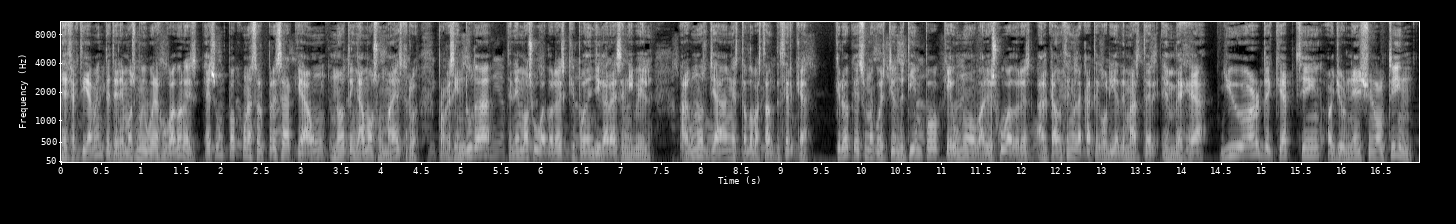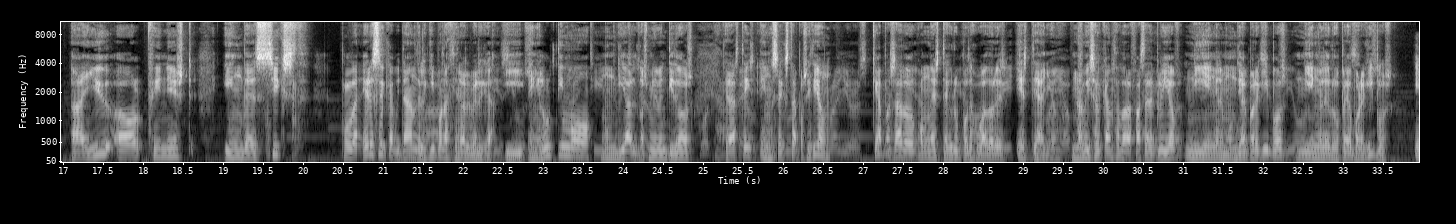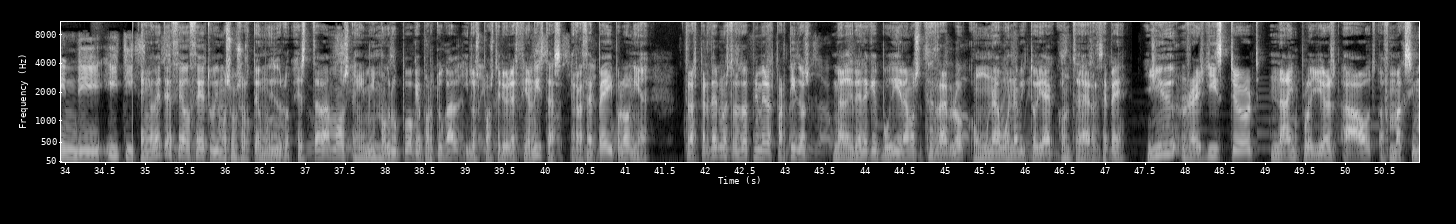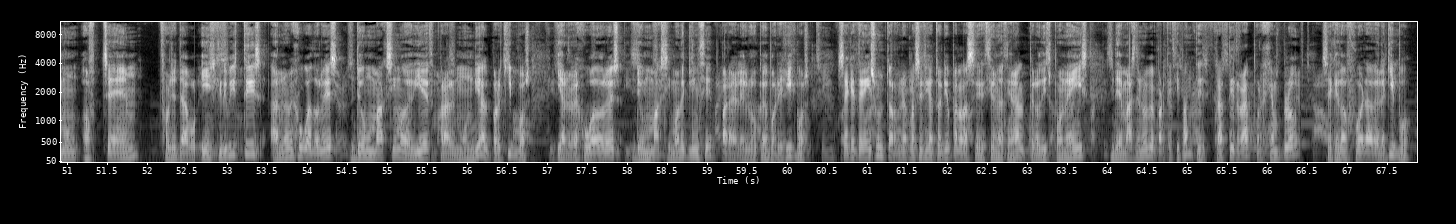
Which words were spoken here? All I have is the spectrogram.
Efectivamente, tenemos muy buenos jugadores. Es un poco una sorpresa que aún no tengamos un maestro, porque sin duda tenemos jugadores que pueden llegar a ese nivel. Algunos ya han estado bastante cerca. Creo que es una cuestión de tiempo que uno o varios jugadores alcancen la categoría de máster en BGA. You are the captain of your national team, and you all finished in the sixth Eres el capitán del equipo nacional belga y en el último Mundial 2022 quedasteis en sexta posición. ¿Qué ha pasado con este grupo de jugadores este año? No habéis alcanzado la fase de playoff ni en el Mundial por equipos ni en el Europeo por equipos. En el ETCOC tuvimos un sorteo muy duro. Estábamos en el mismo grupo que Portugal y los posteriores finalistas, RCP y Polonia. Tras perder nuestros dos primeros partidos, me alegré de que pudiéramos cerrarlo con una buena victoria contra RCP. You registered 9 players out of maximum of 10 for the double. Inscribisteis a 9 jugadores de un máximo de 10 para el Mundial por equipos y a 9 jugadores de un máximo de 15 para el Europeo por equipos. Sé que tenéis un torneo clasificatorio para la selección nacional, pero disponéis de más de 9 participantes. Crafty Rap, por ejemplo, se quedó fuera del equipo.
